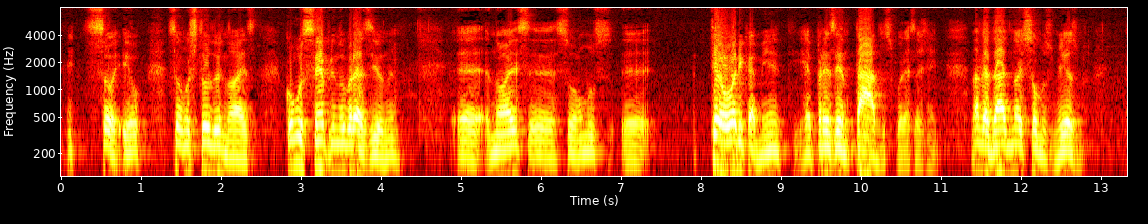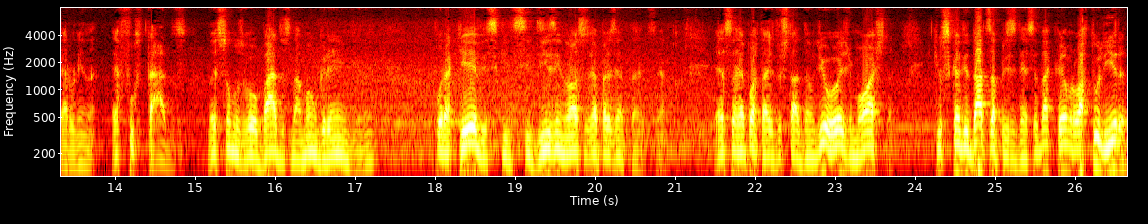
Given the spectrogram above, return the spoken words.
Sou eu. Somos todos nós. Como sempre no Brasil, né? É, nós é, somos, é, teoricamente, representados por essa gente. Na verdade, nós somos mesmo, Carolina, é furtados. Nós somos roubados na mão grande, né? Por aqueles que se dizem nossos representantes. Né? Essa reportagem do Estadão de hoje mostra que os candidatos à presidência da Câmara, o Arthur Lira,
